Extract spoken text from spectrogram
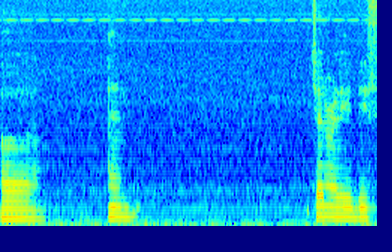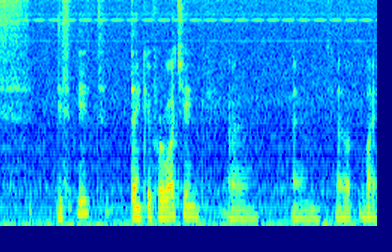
Uh, and generally this is it. Thank you for watching uh, and uh, bye.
